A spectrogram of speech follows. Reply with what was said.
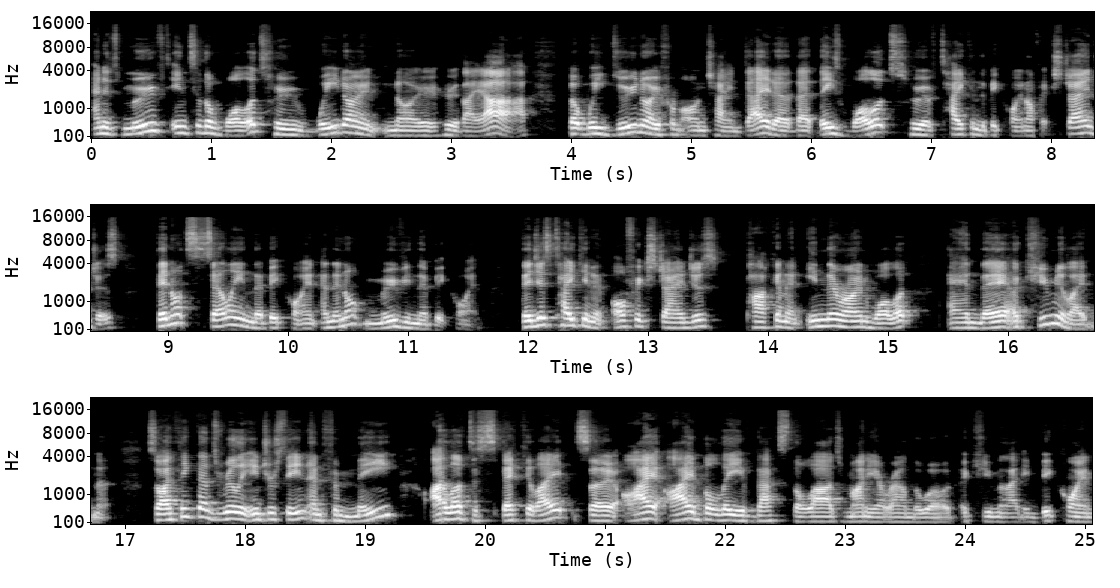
and it's moved into the wallets who we don't know who they are, but we do know from on-chain data that these wallets who have taken the Bitcoin off exchanges, they're not selling their Bitcoin and they're not moving their Bitcoin. They're just taking it off exchanges, parking it in their own wallet, and they're accumulating it. So I think that's really interesting. And for me, I love to speculate. So I, I believe that's the large money around the world accumulating Bitcoin.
